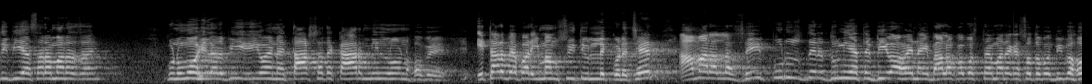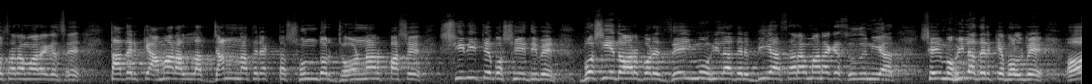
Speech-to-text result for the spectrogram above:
যদি বিয়া ছাড়া মারা যায়? কোনো মহিলার বিয়ে হয় না তার সাথে কার মিলন হবে? এটার ব্যাপার ইমাম সুইতি উল্লেখ করেছেন, আমার আল্লাহ যেই পুরুষদের দুনিয়াতে বিবাহ হয় নাই, বালক অবস্থায় মারা গেছে অথবা বিবাহ ছাড়া মারা গেছে, তাদেরকে আমার আল্লাহ জান্নাতের একটা সুন্দর ঝর্ণার পাশে সিঁড়িতে বসিয়ে দিবেন। বসিয়ে দেওয়ার পরে যেই মহিলাদের বিয়া ছাড়া মারা গেছে দুনিয়াত, সেই মহিলাদেরকে বলবে, ও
